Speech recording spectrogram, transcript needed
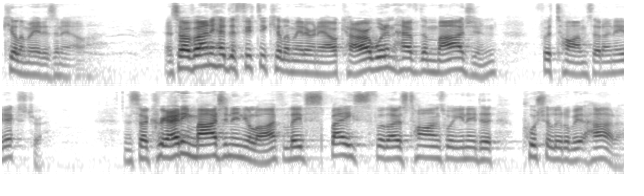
kilometres an hour. And so if I only had the 50 kilometre an hour car, I wouldn't have the margin for times that I need extra. And so, creating margin in your life leaves space for those times where you need to push a little bit harder.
